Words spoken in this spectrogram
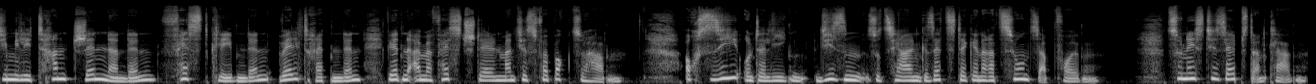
die militant gendernden, festklebenden, weltrettenden, werden einmal feststellen, manches verbockt zu haben. Auch sie unterliegen diesem sozialen Gesetz der Generationsabfolgen. Zunächst die Selbstanklagen.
